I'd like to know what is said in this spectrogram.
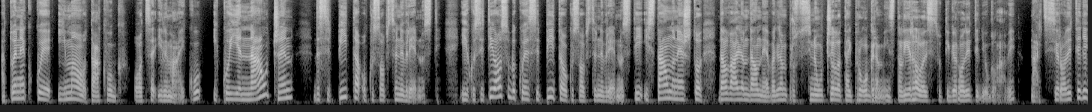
A to je neko ko je imao takvog oca ili majku i koji je naučen da se pita oko sobstvene vrednosti. I ako si ti osoba koja se pita oko sobstvene vrednosti i stalno nešto da li valjam, da li ne valjam, prosto si naučila taj program, instalirala su ti ga roditelji u glavi, narcisi roditelji,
